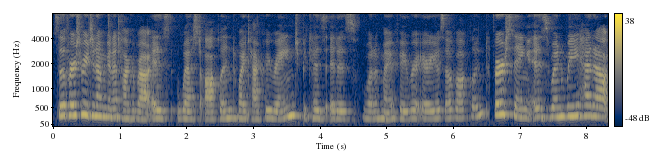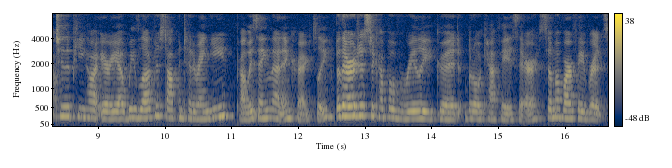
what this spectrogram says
So the first region I'm going to talk about is West Auckland Waitakere Range because it is one of my favorite areas of Auckland. First thing is when we head out to the Piha area, we love to stop in Titirangi. Probably saying that incorrectly. But there are just a couple of really good little cafes there. Some of our favorites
